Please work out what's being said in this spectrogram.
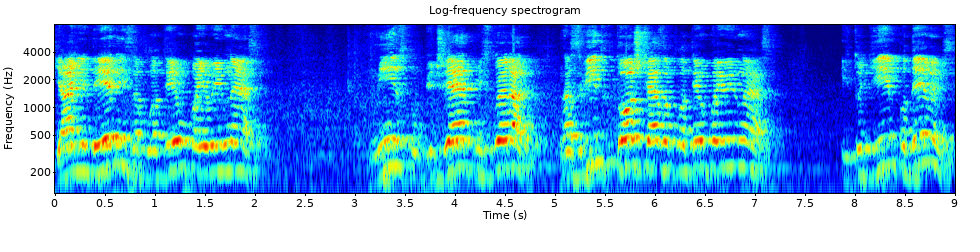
Я єдиний заплатив пайовий внесок. Місто, бюджет міської ради. Назвіть, хто ще заплатив пайовий внесок. І тоді подивимося.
